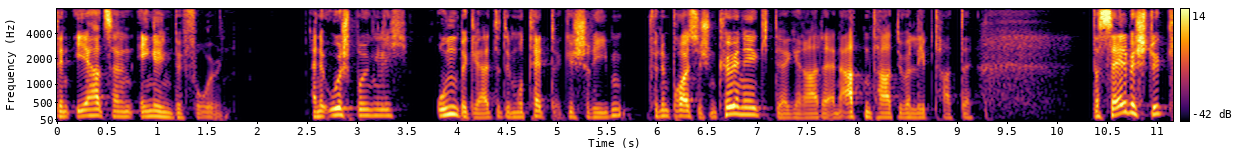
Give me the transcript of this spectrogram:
denn er hat seinen Engeln befohlen. Eine ursprünglich unbegleitete Motette, geschrieben für den preußischen König, der gerade ein Attentat überlebt hatte. Dasselbe Stück,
